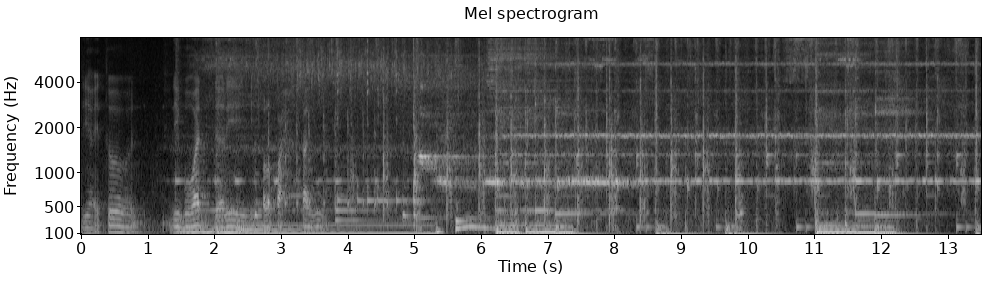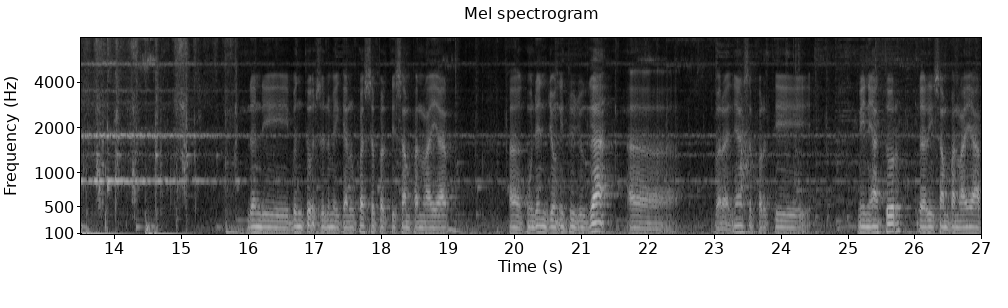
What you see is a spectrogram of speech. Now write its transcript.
dia itu dibuat dari pelepah sagu. dan dibentuk sedemikian rupa seperti sampan layar. Eh, kemudian jong itu juga eh, baratnya seperti miniatur dari sampan layar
